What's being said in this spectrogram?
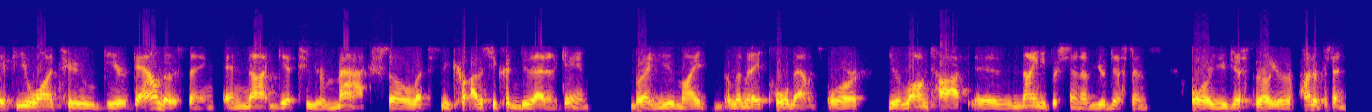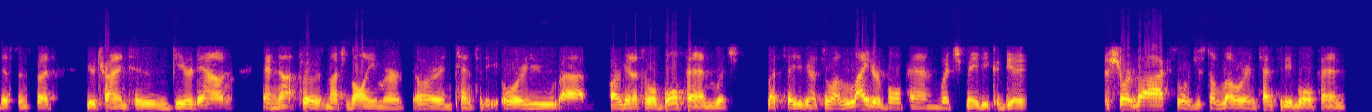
if you want to gear down those things and not get to your max, so let's you obviously couldn't do that in a game, but you might eliminate pull downs or your long toss is 90% of your distance, or you just throw your 100% distance, but you're trying to gear down and not throw as much volume or, or intensity, or you uh, are going to throw a bullpen, which let's say you're going to throw a lighter bullpen, which maybe could be a, a short box or just a lower intensity bullpen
